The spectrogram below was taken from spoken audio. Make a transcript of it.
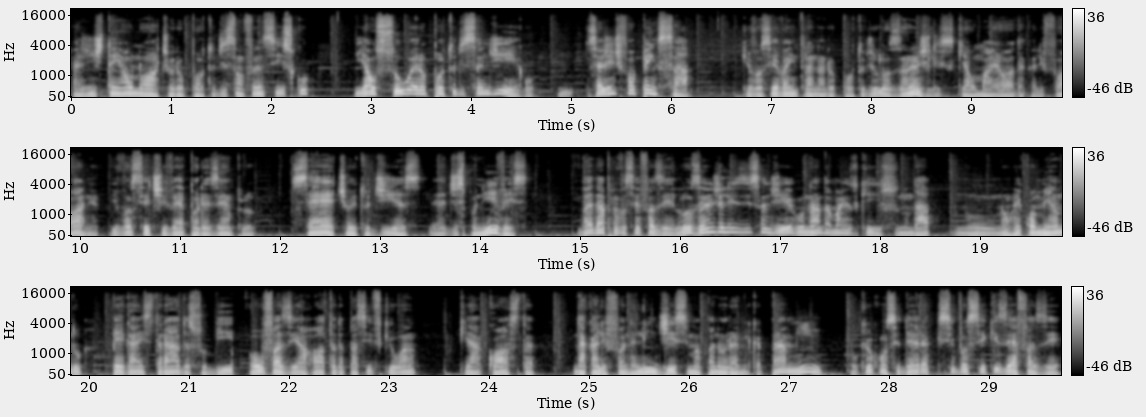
A gente tem ao norte o aeroporto de São Francisco e ao sul o aeroporto de San Diego. Se a gente for pensar que você vai entrar no aeroporto de Los Angeles, que é o maior da Califórnia, e você tiver, por exemplo, 7, 8 dias eh, disponíveis, vai dar para você fazer Los Angeles e San Diego, nada mais do que isso. Não dá, não, não recomendo pegar a estrada, subir ou fazer a rota da Pacific One, que é a costa da Califórnia lindíssima panorâmica. Para mim, o que eu considero é que se você quiser fazer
